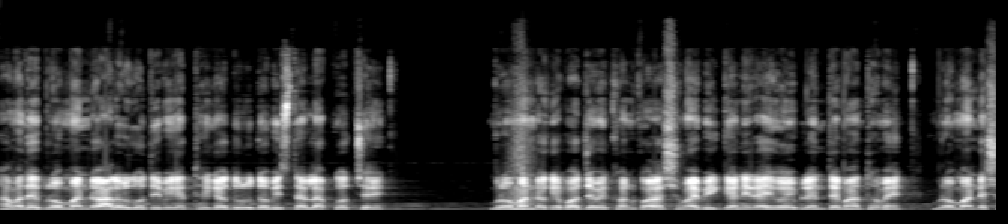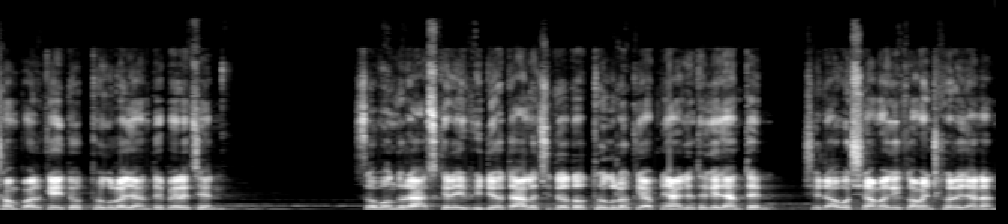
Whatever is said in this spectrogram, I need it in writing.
আমাদের ব্রহ্মাণ্ড আলোর গতিবেগের থেকেও দ্রুত বিস্তার লাভ করছে। ব্রহ্মাণ্ডকে পর্যবেক্ষণ করার সময় বিজ্ঞানীরা এই ওয়েবলেন্থের মাধ্যমে ব্রহ্মাণ্ডের সম্পর্কে এই তথ্যগুলো জানতে পেরেছেন। সো বন্ধুরা, আজকের এই ভিডিওতে আলোচিত তথ্যগুলো কি আপনি আগে থেকে জানতেন? সেটা অবশ্যই আমাকে কমেন্ট করে জানান।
